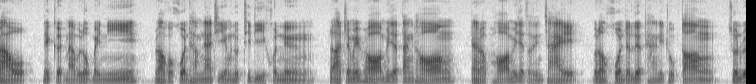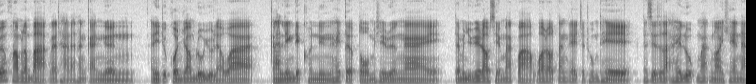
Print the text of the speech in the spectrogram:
เราได้เกิดมาบนโลกใบนี้ เราก็ควรทำหน้าที่อย่างมนุษย์ที่ดีคนหนึ่ง เราอาจจะไม่พร้อมที่จะตั้งท้อง แต่เราพร้อมที่จะตัดสินใจ ว่าเราควรจะเลือกทางที่ถูกต้อง ส่วนเรื่องความลำบากและฐานะทางการเงิน อันนี้ทุกคนย่อมรู้อยู่แล้วว่า การเลี้ยงเด็กคนหนึ่งให้เติบโตไม่ใช่เรื่องง่าย แต่มันอยู่ที่เราเสียมากกว่าว่าเราตั้งใจจะทุ่มเท และเสียสละให้ลูกมากน้อยแค่ไหน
